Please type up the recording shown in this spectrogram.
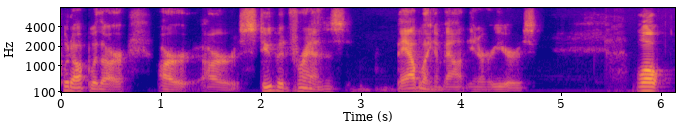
put up with our our our stupid friends babbling about in our ears. Well,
